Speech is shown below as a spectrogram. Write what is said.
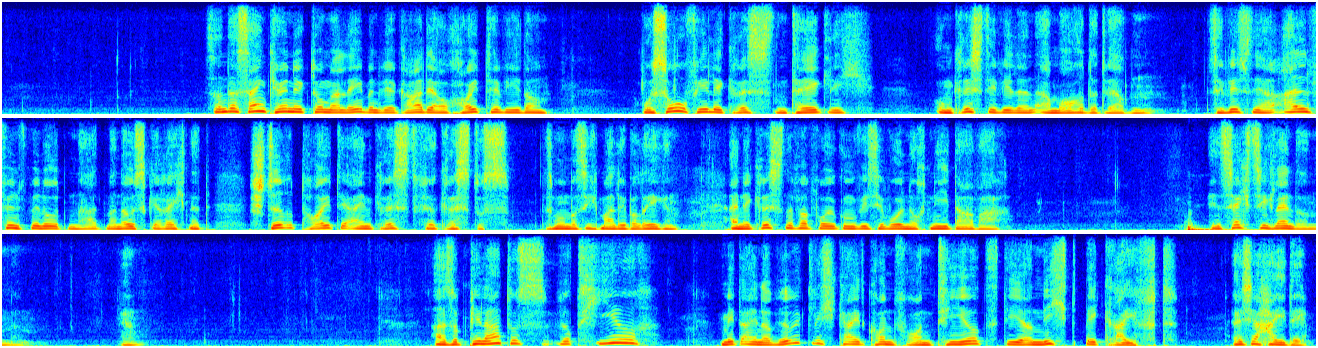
Sondern sein Königtum erleben wir gerade auch heute wieder, wo so viele Christen täglich um Christi willen ermordet werden. Sie wissen ja, all fünf Minuten hat man ausgerechnet, stirbt heute ein Christ für Christus. Das muss man sich mal überlegen. Eine Christenverfolgung, wie sie wohl noch nie da war. In 60 Ländern. Ja. Also Pilatus wird hier mit einer Wirklichkeit konfrontiert, die er nicht begreift. Er ist ja Heide.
